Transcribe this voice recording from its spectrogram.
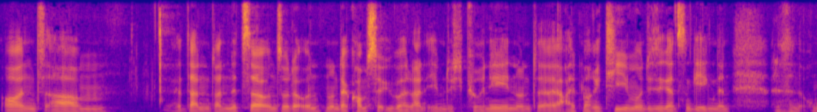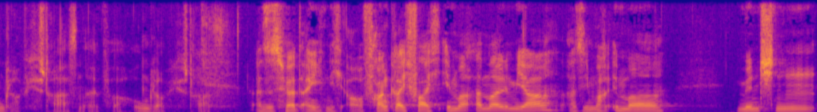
und ähm, dann, dann Nizza und so da unten. Und da kommst du überall dann eben durch die Pyrenäen und äh, Altmaritim und diese ganzen Gegenden. Das sind unglaubliche Straßen einfach. Unglaubliche Straßen. Also es hört eigentlich nicht auf. Frankreich fahre ich immer einmal im Jahr. Also ich mache immer München,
